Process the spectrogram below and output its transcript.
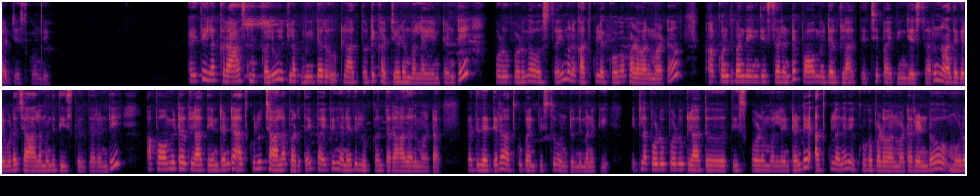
కట్ చేసుకోండి. అయితే ఇలా క్రాస్ ముక్కలు ఇట్లా మీటర్ క్లాత్ తోటి కట్ చేయడం వల్ల ఏంటంటే పొడుగు పొడుగా వస్తాయి. మనకు అతుకులు ఎక్కువగా పడవన్నమాట. కొంతమంది ఏం చేస్తారంటే పావు మీటర్ క్లాత్ తెచ్చి పైపింగ్ చేస్తారు. నా దగ్గర కూడా చాలామంది తీసుకెళ్తారండి. ఆ పావు మీటర్ క్లాత్ ఏంటంటే అతుకులు చాలా పడతాయి. పైపింగ్ అనేది లుక్ అంత రాదనమాట ప్రతి దగ్గర అతుకు కనిపిస్తూ ఉంటుంది మనకి. ఇట్లా పొడుగు పొడుగు క్లాత్ తీసుకోవడం వల్ల ఏంటంటే అతుకులు అనేవి ఎక్కువగా పడవు అనమాట రెండో మూడో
